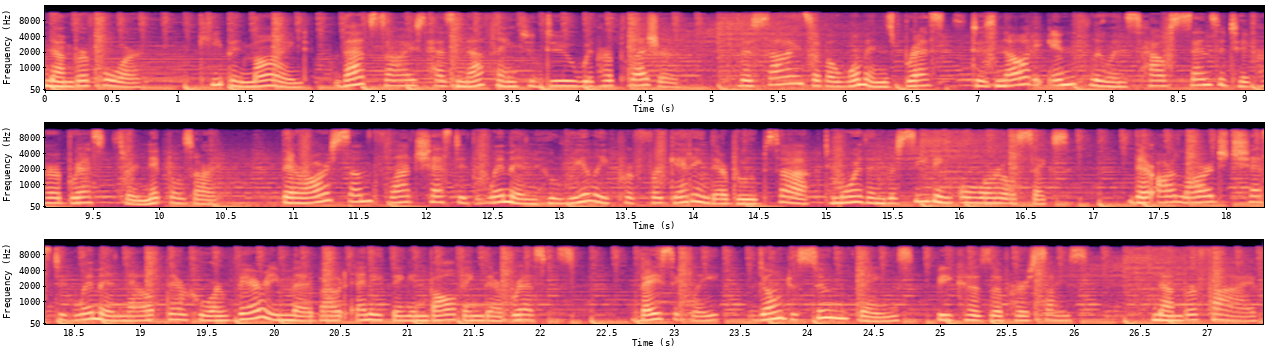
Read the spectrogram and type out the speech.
Number 4. Keep in mind that size has nothing to do with her pleasure. The size of a woman's breasts does not influence how sensitive her breasts or nipples are. There are some flat-chested women who really prefer getting their boobs sucked more than receiving oral sex. There are large-chested women out there who are very mad about anything involving their breasts. Basically, don't assume things because of her size. Number 5.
